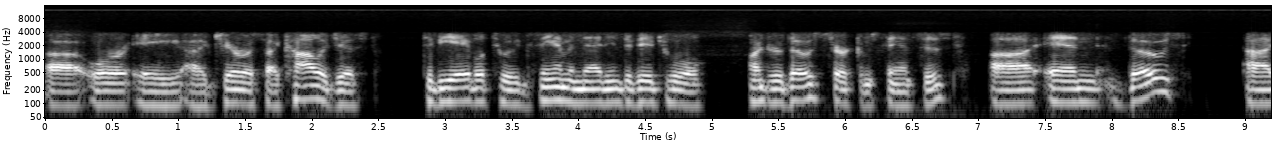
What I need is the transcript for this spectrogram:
uh, or a, a geropsychologist to be able to examine that individual under those circumstances. Uh, and those uh,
